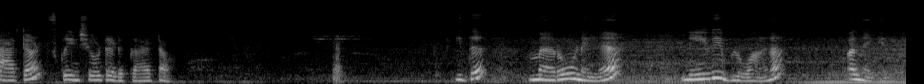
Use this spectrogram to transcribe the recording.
പാറ്റേൺ സ്ക്രീൻഷോട്ട് എടുക്കുക കേട്ടോ. ഇത് മെറൂണിൽ നേവി ബ്ലൂ ആണ് വന്നേക്കുന്നത്.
